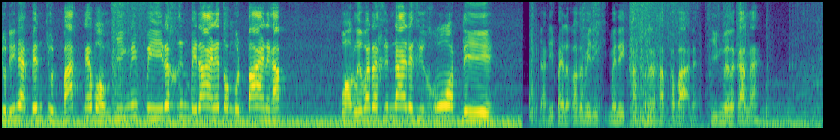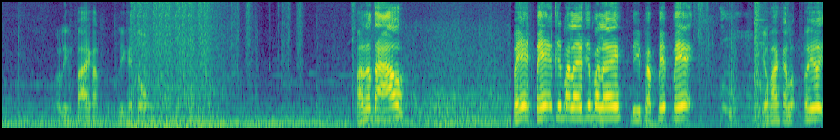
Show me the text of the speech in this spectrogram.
จุดนี้เนี่ยเป็นจุดบั๊กนะผมยิงได้ฟรีถ้าขึ้นไปได้นะตรงบนป้ายนะครับ บอกเลยว่าถ้าขึ้นได้เนี่ยคือโคตรดี จากนี้ไปเราก็จะไม่ได้ไม่ได้ขับแล้วนะครับกระบะเนี่ยทิ้งเลยแล้วกันนะเราเล็งป้ายก่อนเล็งให้ตรง มาสตาวเป๊ะเป๊ะขึ้นมาเลยขึ้นมาเลย ดีแบบเป๊ะเป๊ะ เดี๋ยวพังกันเอ้ยเอ้ย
